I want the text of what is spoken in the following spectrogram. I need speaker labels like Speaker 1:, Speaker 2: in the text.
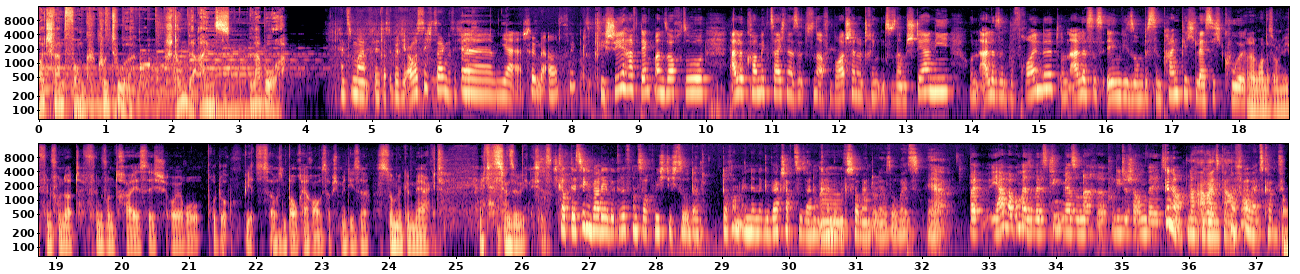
Speaker 1: Deutschlandfunk Kultur Stunde 1 Labor
Speaker 2: Kannst du mal vielleicht was über die Aussicht sagen, dass ich
Speaker 3: weiß? Ähm, ja, schöne Aussicht.
Speaker 4: Klischeehaft denkt man doch so, alle Comiczeichner sitzen auf dem Bordstein und trinken zusammen Sterni und alle sind befreundet und alles ist irgendwie so ein bisschen punkig, lässig, cool. Und
Speaker 5: dann waren das irgendwie 535 Euro brutto. Jetzt aus dem Bauch heraus habe ich mir diese Summe gemerkt wenn das schon so wenig ist.
Speaker 6: Ich glaube, deswegen war der Begriff uns auch wichtig, so da doch am Ende eine Gewerkschaft zu sein und kein mhm. Berufsverband oder so.
Speaker 2: Ja, weil, ja, warum? Also, weil das klingt mehr so nach äh, politischer Umwelt.
Speaker 6: Genau.
Speaker 2: Nach Arbeitskampf.
Speaker 6: Nach Arbeitskampf.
